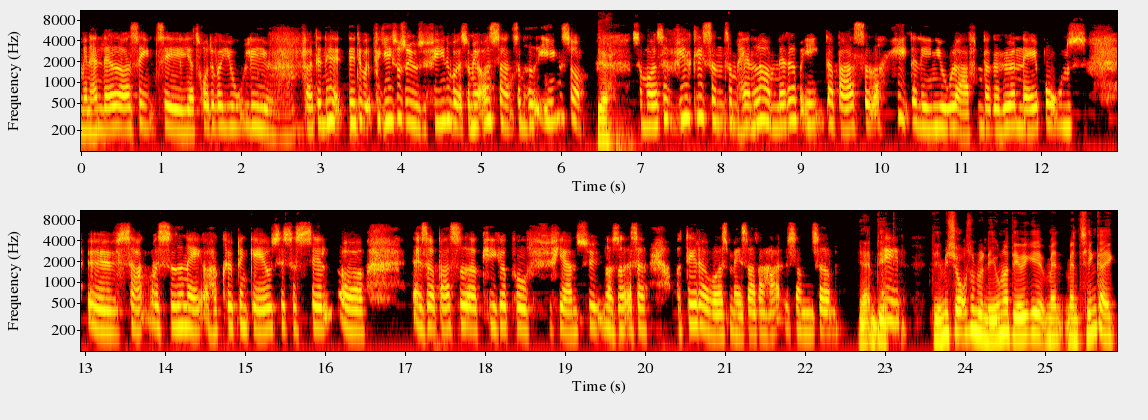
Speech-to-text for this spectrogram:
men han lavede også en til, jeg tror det var juli, var den her, det, det var for Jesus og Josefine, hvor, som jeg også sang, som hed Ensom, yeah. som også er virkelig sådan, som handler om netop en, der bare sidder helt alene juleaften, der kan høre naboens øh, sang ved siden af, og har købt en gave til sig selv, og altså bare sidder og kigger på fjernsyn, og, så, altså, og det er der jo også masser, der har det sådan, så Ja, det, det, det er meget sjovt, som du nævner. Det er jo ikke, man, man tænker ikke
